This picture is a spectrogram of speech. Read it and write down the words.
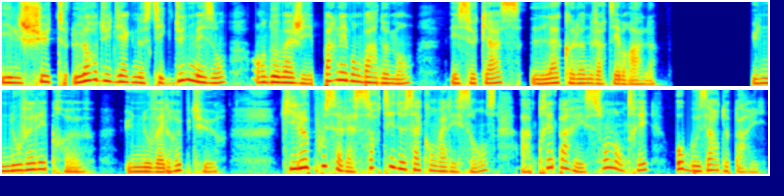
il chute lors du diagnostic d'une maison endommagée par les bombardements et se casse la colonne vertébrale. Une nouvelle épreuve, une nouvelle rupture, qui le pousse à la sortie de sa convalescence à préparer son entrée aux Beaux-Arts de Paris.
